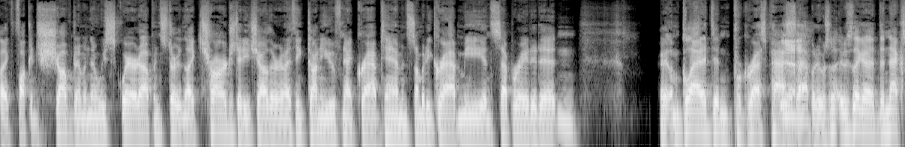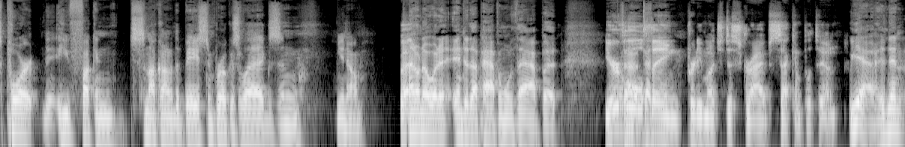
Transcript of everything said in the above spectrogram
like fucking shoved him. And then we squared up and started like charged at each other. And I think Gunny Ufnet grabbed him and somebody grabbed me and separated it. And I'm glad it didn't progress past Yeah. that, but it was it was like a the next port. He fucking snuck onto the base and broke his legs, and you know But I don't know what ended up happening with that, but your whole that- thing pretty much describes second platoon. yeah. And then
